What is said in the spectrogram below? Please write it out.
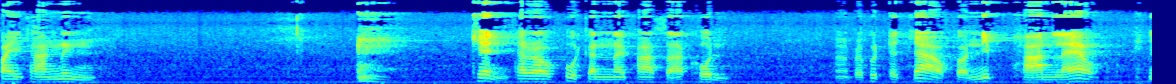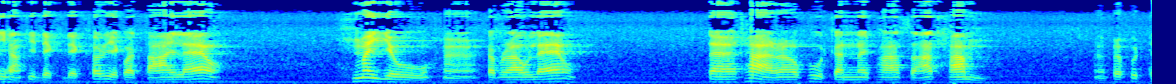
ไปทางหนึ่ง เช่นถ้าเราพูดกันในภาษาคนพระพุทธเจ้าก็นิพพานแล้ว อย่างที่เด็กๆเเขาเรียกว่าตายแล้ว ไม่อยู่กับเราแล้ว แต่ถ้าเราพูดกันในภาษาธรรม พระพุทธ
